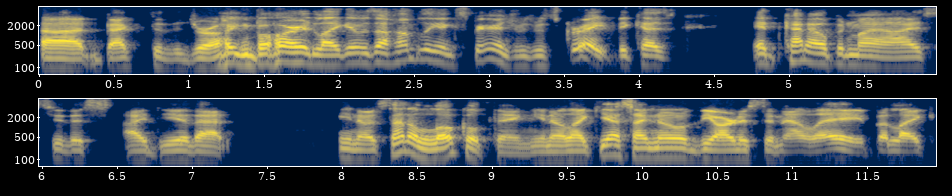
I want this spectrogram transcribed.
uh, back to the drawing board. Like it was a humbling experience, which was great because it kind of opened my eyes to this idea that, you know, it's not a local thing. You know, like yes, I know the artist in LA, but like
